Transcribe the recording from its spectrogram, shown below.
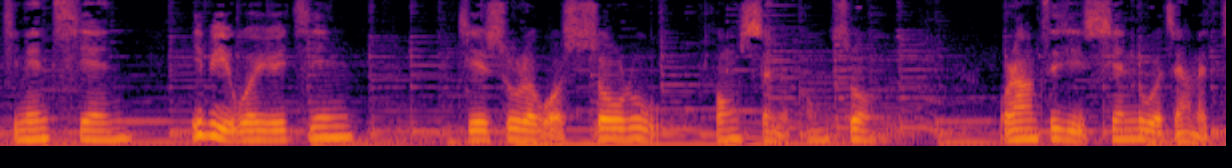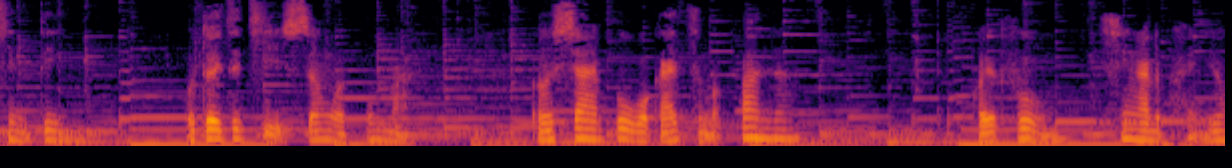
几年前，一笔违约金结束了我收入丰盛的工作。我让自己陷入了这样的境地，我对自己深为不满，而下一步我该怎么办呢？回复，亲爱的朋友，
